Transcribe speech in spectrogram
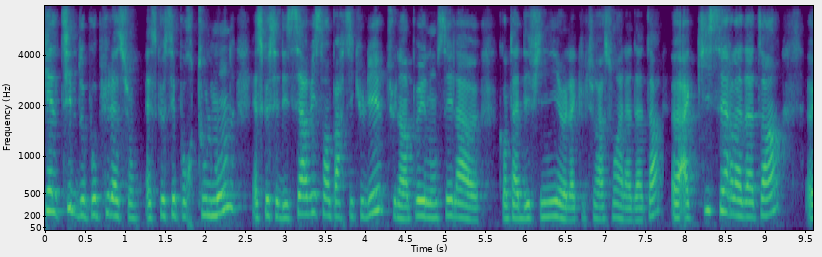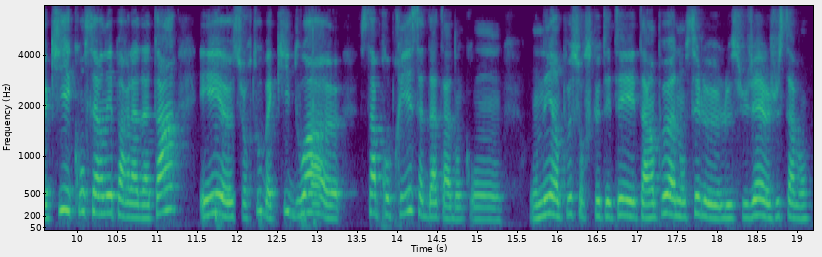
quel type de population? Est-ce que c'est pour tout le monde? Est-ce que c'est des services en particulier? Tu l'as un peu énoncé là euh, quand tu as défini euh, l'acculturation à la data. Euh, à qui sert la data? Qui est concerné par la data? Et surtout, bah, qui doit s'approprier cette data? Donc, on, est un peu sur ce que tu étais. Tu as un peu annoncé le, sujet juste avant.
